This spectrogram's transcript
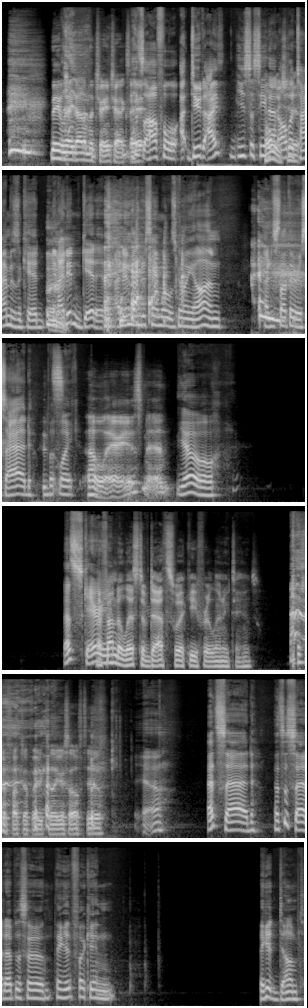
they lay down on the train tracks. Right? That's eh? awful. Dude, I used to see that Holy all the time as a kid, and I didn't get it. I didn't understand what was going on. I just thought they were sad. But It's- like, Hilarious, man. yo. That's scary. I found a list of deaths wiki for Looney Tunes. Such a fucked up way to kill yourself too. yeah. That's sad. That's a sad episode. They get fucking They get dumped.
